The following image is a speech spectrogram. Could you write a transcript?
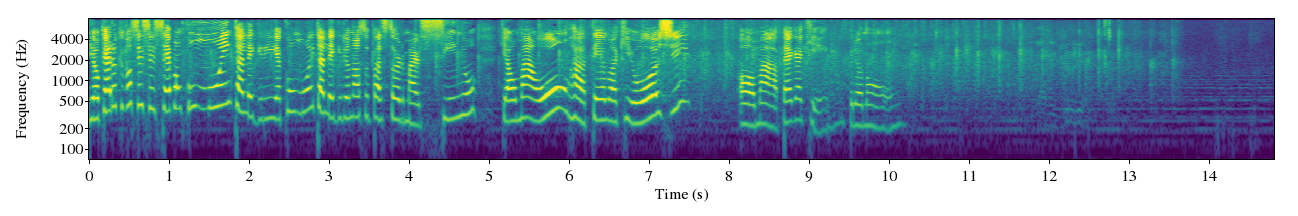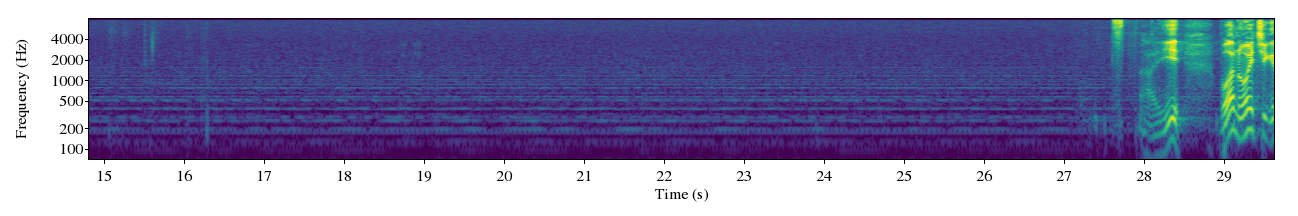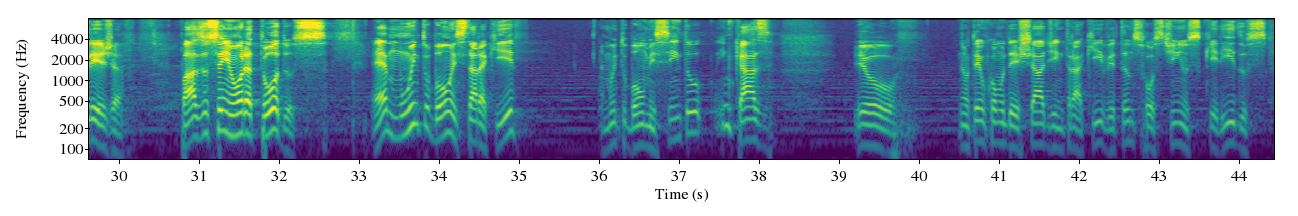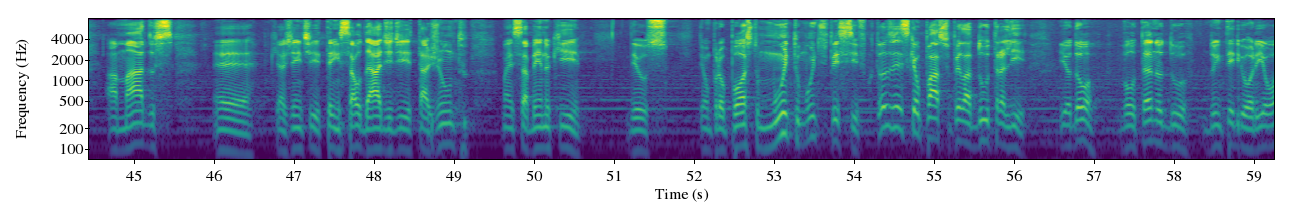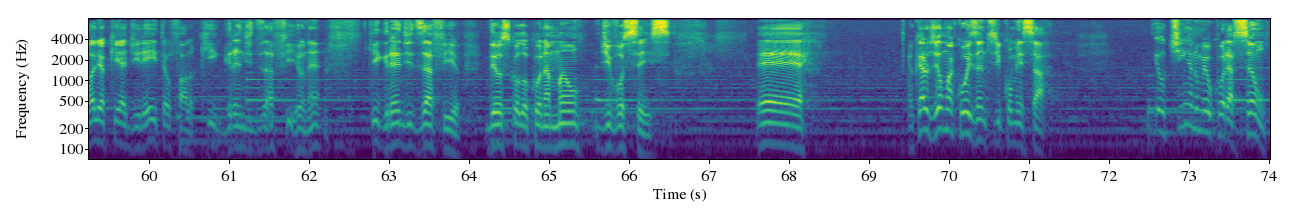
E eu quero que vocês recebam com muita alegria, com muita alegria, o nosso pastor Marcinho, que é uma honra tê-lo aqui hoje. Ó, Má, pega aqui, para eu não Aí, boa noite, igreja. Paz do Senhor a todos. É muito bom estar aqui. É muito bom, me sinto em casa. Eu não tenho como deixar de entrar aqui ver tantos rostinhos queridos, amados, é, que a gente tem saudade de estar junto, mas sabendo que Deus tem um propósito muito, muito específico. Todas as vezes que eu passo pela Dutra ali e eu dou voltando do, do interior, e eu olho aqui à direita, eu falo, que grande desafio, né? Que grande desafio Deus colocou na mão de vocês. É, eu quero dizer uma coisa antes de começar. Eu tinha no meu coração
